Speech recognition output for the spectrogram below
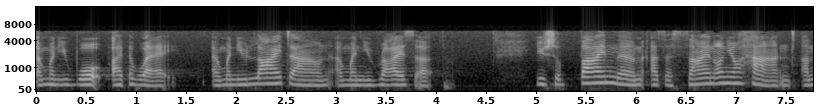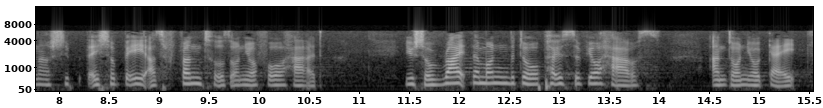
and when you walk by the way, and when you lie down, and when you rise up. You shall bind them as a sign on your hand, and they shall be as frontals on your forehead. You shall write them on the doorposts of your house and on your gates.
